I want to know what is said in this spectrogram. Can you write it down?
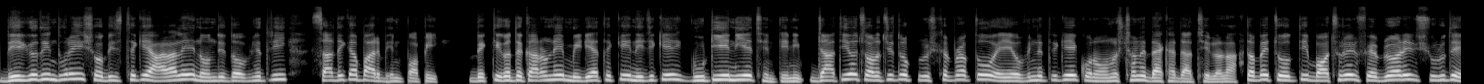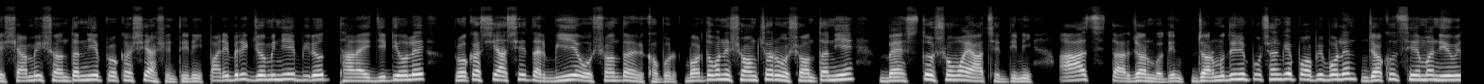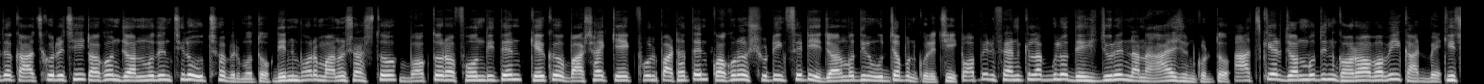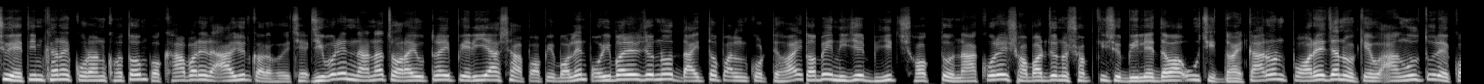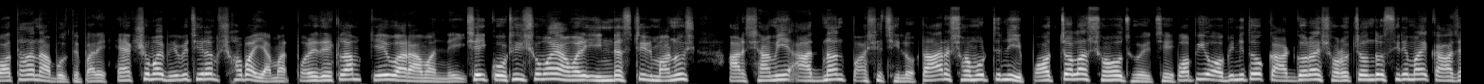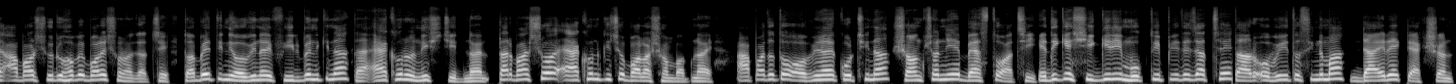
দীর্ঘদিন ধরেই শোবিজ থেকে আড়ালে নন্দিত অভিনেত্রী সাদিকা পারভিন পপি। ব্যক্তিগত কারণে মিডিয়া থেকে নিজেকে গুটিয়ে নিয়েছেন তিনি। জাতীয় চলচ্চিত্র পুরস্কারপ্রাপ্ত এই অভিনেত্রীকে কোনো অনুষ্ঠানে দেখা যাচ্ছিল না। তবে চলতি বছরের ফেব্রুয়ারির শুরুতে স্বামীর সন্তান নিয়ে প্রকাশ্যে আসেন তিনি। পারিবারিক জমি নিয়ে বিরোধ থানায় জিটি হলে প্রকাশ্যে আসে তার বিয়ে ও সন্তানের খবর। বর্তমানে সংসার ও সন্তান নিয়ে ব্যস্ত সময় আছেন তিনি। আজ তার জন্মদিন। জন্মদিনের প্রসঙ্গে পপি বলেন, যখন সিনেমা নিয়মিত কাজ করেছি, তখন জন্মদিন ছিল উৎসবের মতো। দিনভর মানুষ আসতো, ভক্তরা ফোন দিতেন, কেউ কেউ বাসায় কেক ফুল পাঠাতেন, কখনো শুটিং সেটি জন্মদিন উদযাপন করেছি। পপির ফ্যান ক্লাবগুলো দেশ জুড়ে নানা আয়োজন করত। আজকের জন্মদিন ঘরোয়াভাবেই কাটবে। কিছু এতিমখানায় কোরআন খতম ও খাবারের আয়োজন করা হয়েছে। জীবনের নানা চড়াই উতরাই পেরিয়ে আসা পপি বলেন, পরিবারের জন্য দায়িত্ব পালন করতে হয়, তবে নিজের ভিত শক্ত না করে সবার জন্য সবকিছু বিলে দেওয়া উচিত নয়, কারণ পরে যেন কেউ আঙুল তুলে কথা না বলতে পারে। একসময় ভেবেছিলাম সবাই আমার, পরে দেখলাম কেউ আর আমার নেই। সেই কঠিন সময় আমার ইন্ডাস্ট্রির মানুষ আর স্বামী আদনান পাশে ছিল। তার সমর্থনেই পথ চলা সহজ হয়েছে। পপি অভিনীত কাঠগড়ায় শরৎচন্দ্র সিনেমায় কাজ আবার শুরু হবে বলে শোনা যাচ্ছে। তবে তিনি অভিনয় ফিরবেন কিনা তা এখনও নিশ্চিত নয়। তার ভাষ্য, এখন কিছু বলা সম্ভব নয়। আপাতত অভিনয় করছি না, সংসার নিয়ে ব্যস্ত আছি। এদিকে শিগগিরই মুক্তি পেতে যাচ্ছে তার অভিনীত সিনেমা ডাইরেক্ট অ্যাকশন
